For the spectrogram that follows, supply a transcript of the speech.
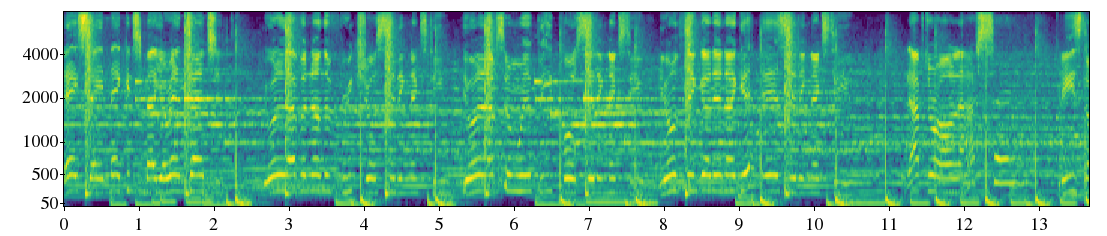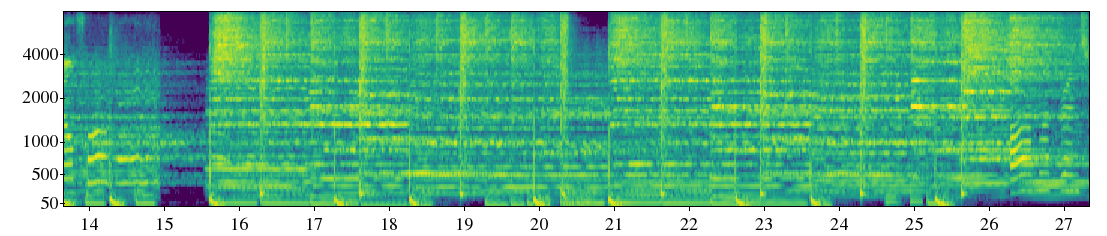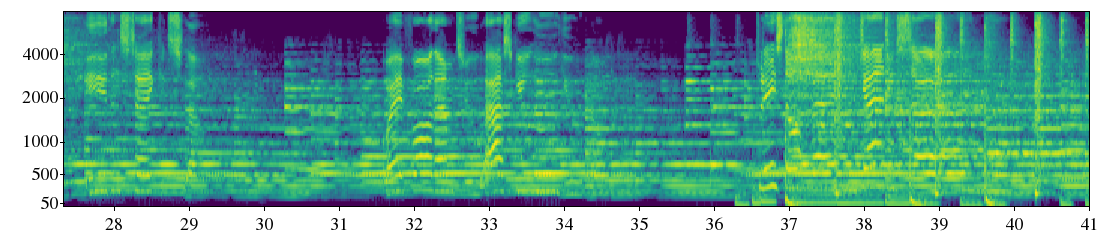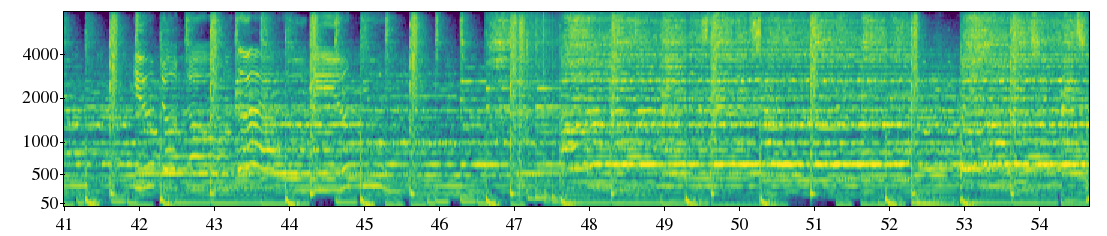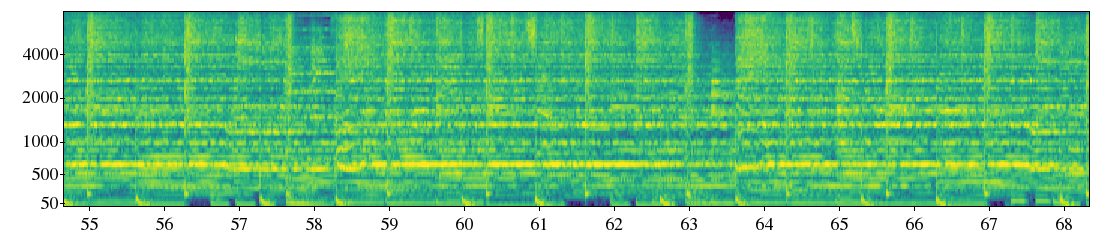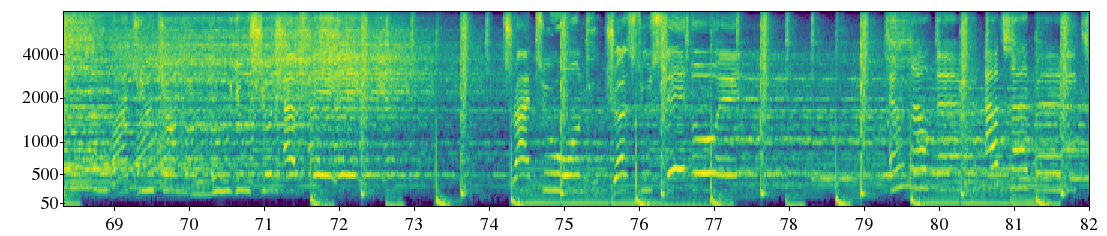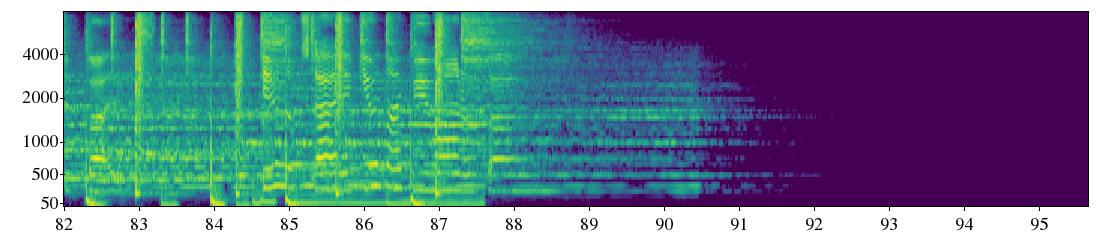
They say they can smell your intentions. You'll have another freak show sitting next to you. You'll have some weird people sitting next to you. You don't think how did I get there sitting next to you? But after all I've said, please don't forget.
